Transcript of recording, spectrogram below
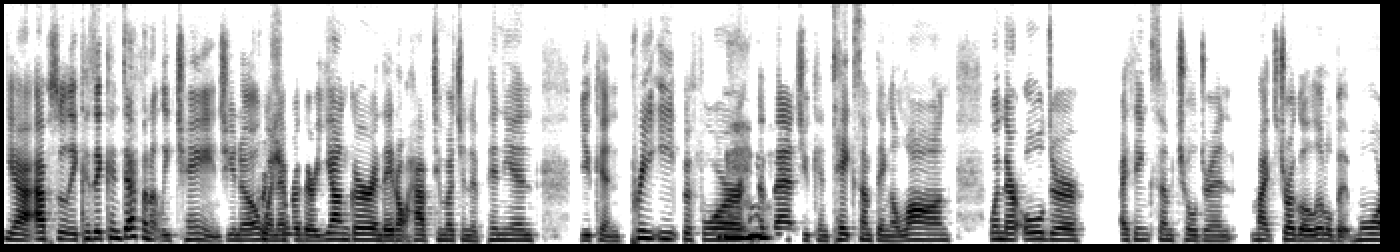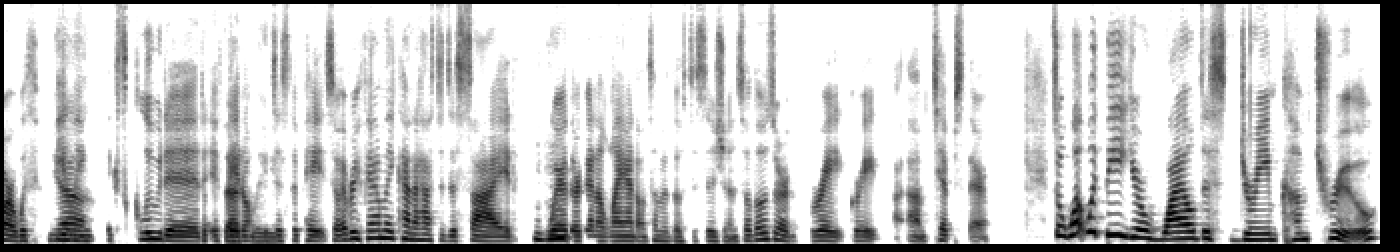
Yeah, absolutely. Because it can definitely change, you know, For sure. whenever they're younger and they don't have too much an opinion. You can pre-eat before Mhm. events, you can take something along. When they're older, I think some children might struggle a little bit more with Yeah, feeling excluded if they don't participate. So every family kind of has to decide where Mhm. they're going to land on some of those decisions. So those are great, great um, tips there. So, what would be your wildest dream come true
